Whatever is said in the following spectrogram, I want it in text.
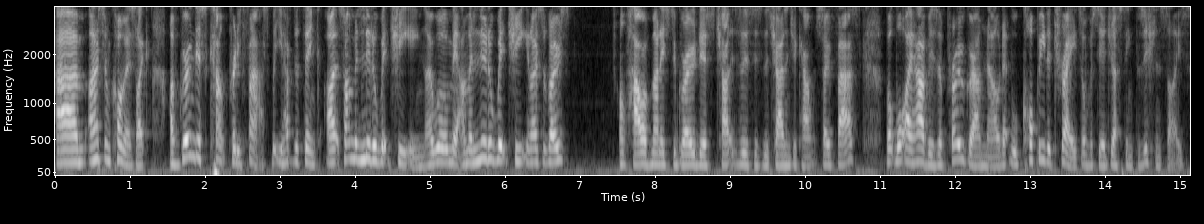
um, I had some comments like I've grown this account pretty fast, but you have to think. I, so I'm a little bit cheating. I will admit I'm a little bit cheating, I suppose of how I've managed to grow this. This is the challenge account so fast. But what I have is a program now that will copy the trades, obviously adjusting position size,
